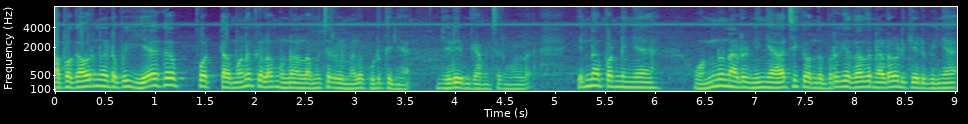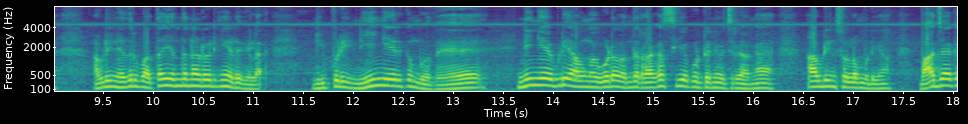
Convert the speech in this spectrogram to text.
அப்போ கவர்னர்கிட்ட போய் ஏகப்பட்ட மனுக்களை முன்னாள் அமைச்சர்கள் மேலே கொடுத்தீங்க. ஏடிஎம்கே அமைச்சர்கள் மேலே. என்ன பண்ணீங்க? ஒன்றும் நடு நீங்கள் ஆட்சிக்கு வந்த பிறகு ஏதாவது நடவடிக்கை எடுப்பீங்க அப்படின்னு எதிர்பார்த்தா எந்த நடவடிக்கையும் எடுக்கலை. இப்படி நீங்கள் இருக்கும்போது நீங்கள் எப்படி அவங்க கூட வந்து ரகசிய கூட்டணி வச்சுருக்காங்க அப்படின்னு சொல்ல முடியும்? பாஜக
